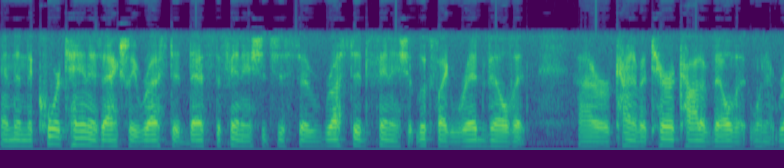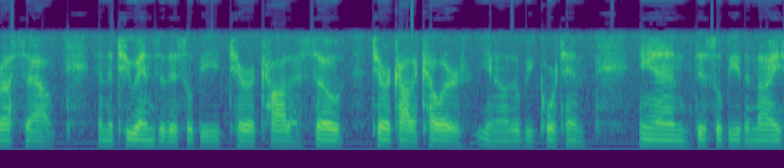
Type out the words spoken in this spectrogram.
And then the Corten is actually rusted. That's the finish. It's just a rusted finish. It looks like red velvet uh, or kind of a terracotta velvet when it rusts out. And the two ends of this will be terracotta. So terracotta color, you know, they'll be Corten. And this will be the nice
